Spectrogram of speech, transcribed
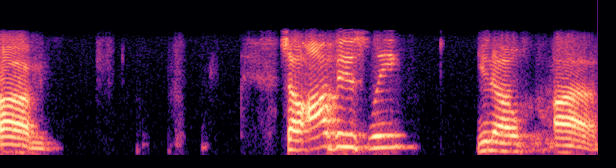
Um, so obviously, you know, uh,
